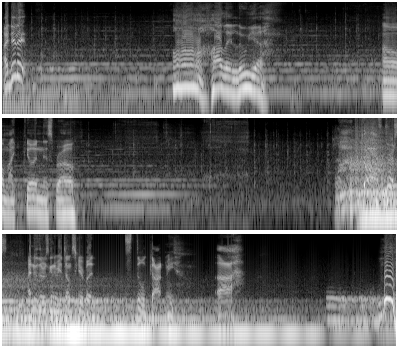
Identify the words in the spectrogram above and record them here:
I did it! Oh, hallelujah. Oh my goodness, bro. Oh, of course. I knew there was going to be a jump scare, but it still got me. Ah. Whew.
